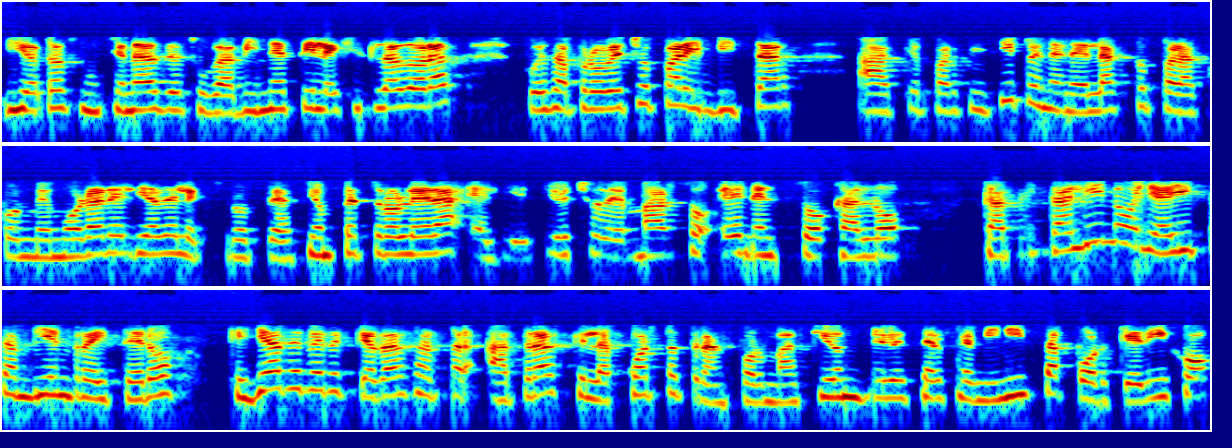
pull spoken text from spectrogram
y otras funcionarias de su gabinete y legisladoras, pues aprovechó para invitar a que participen en el acto para conmemorar el Día de la Expropiación Petrolera el 18 de marzo en el Zócalo capitalino. Y ahí también reiteró que ya debe de quedarse atrás que la cuarta transformación debe ser feminista porque dijo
